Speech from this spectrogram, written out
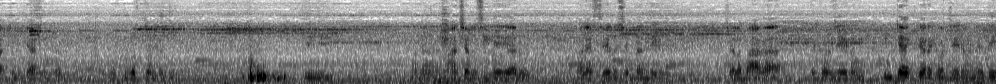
లక్షలు క్యాష్ ఉంటుంది. ముక్కు వస్తుంటుంది ఈ మన మాచర్ల సీఏ గారు వాళ్ళ ఎస్ఏలు సిబ్బంది చాలా బాగా రికవర్ చేయడం ఇంటాక్ట్గా రికవర్ చేయడం అనేది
